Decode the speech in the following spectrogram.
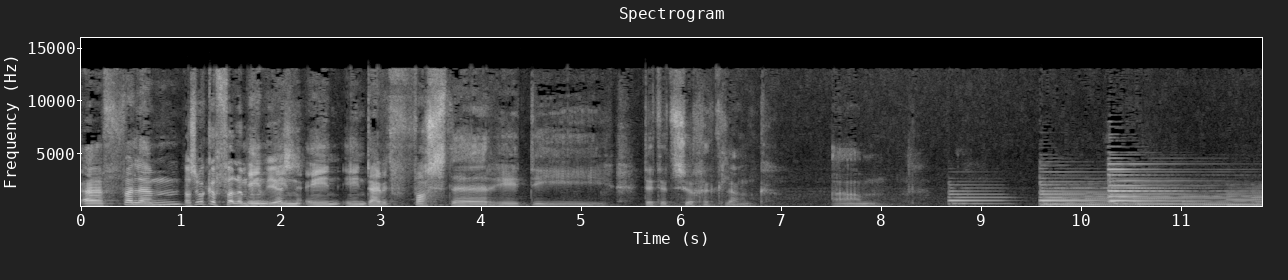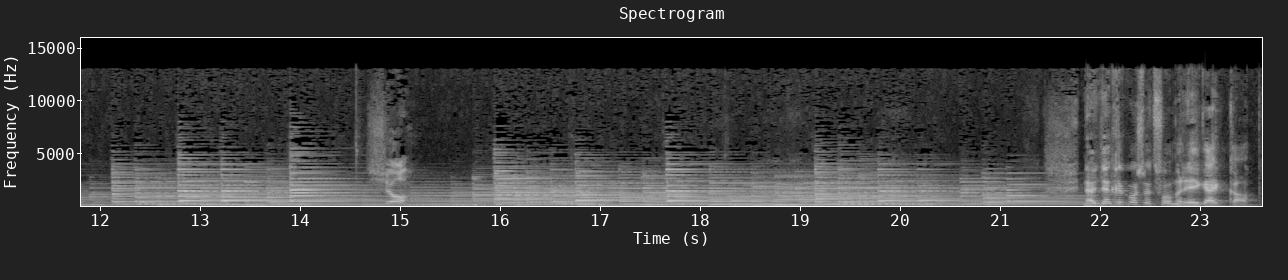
'n film Daar's ook 'n film en gewees. en en en David Foster het die dit het so geklank. Um Sure. nou dink ek ons moet vir hom reggae kap.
